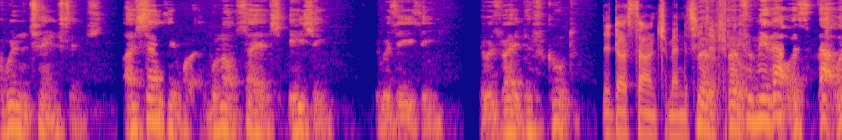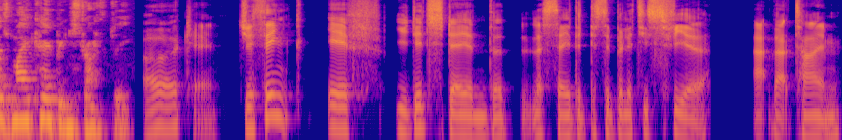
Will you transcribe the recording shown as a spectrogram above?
I wouldn't change things. I certainly will will not say it's easy. It was easy. It was very difficult, it does sound tremendously But, difficult. but for me, that was that was my coping strategy. oh, okay. Do you think if you did stay in the, let's say, the disability sphere at that time,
